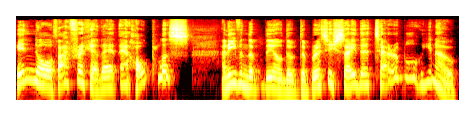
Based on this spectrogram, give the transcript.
in North Africa, they're, they're hopeless. And even the, you know, the, the British say they're terrible, you know.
